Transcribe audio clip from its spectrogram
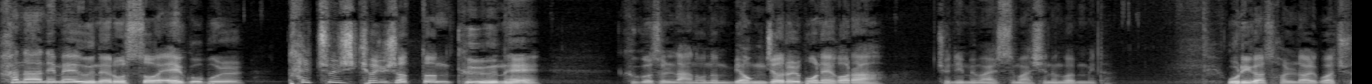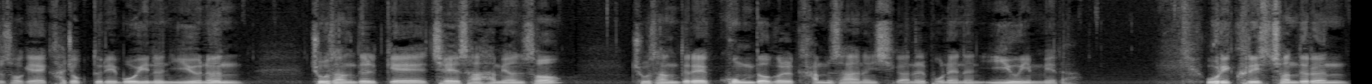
하나님의 은혜로서 애굽을 탈출시켜 주셨던 그 은혜 그것을 나누는 명절을 보내거라 주님이 말씀하시는 겁니다. 우리가 설날과 추석에 가족들이 모이는 이유는 조상들께 제사하면서 조상들의 공덕을 감사하는 시간을 보내는 이유입니다. 우리 크리스천들은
